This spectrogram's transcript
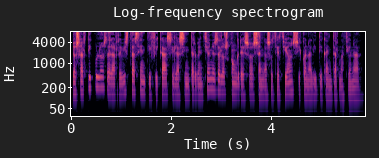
los artículos de las revistas científicas y las intervenciones de los congresos en la Asociación Psicoanalítica Internacional.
